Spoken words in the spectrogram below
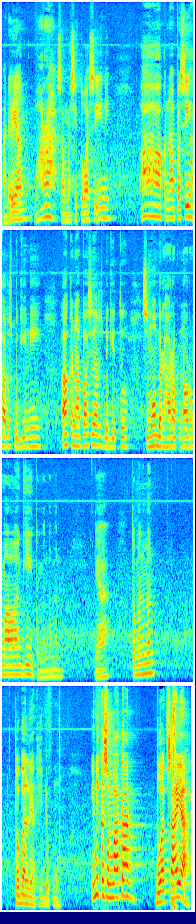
ada yang marah sama situasi ini. Ah, kenapa sih harus begini? Ah, kenapa sih harus begitu? Semua berharap normal lagi, teman-teman. Ya, teman-teman, coba lihat hidupmu. Ini kesempatan buat saya,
